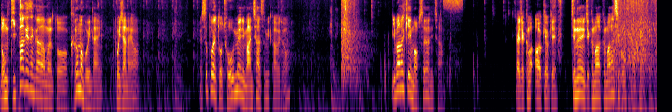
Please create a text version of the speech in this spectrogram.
너무 딥하게 생각하면 또 그것만 보인다 보이잖아요. 스포에 또 좋은 면이 많지 않습니까, 그죠? 이만한 게임 없어요, 진짜. 자 이제 그만, 어, 오케이 오케이. 진우 이제 그만 그만 하시고, 오케이 오케이.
